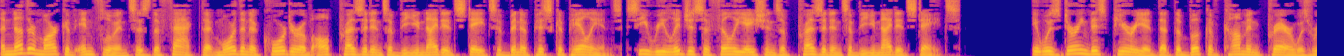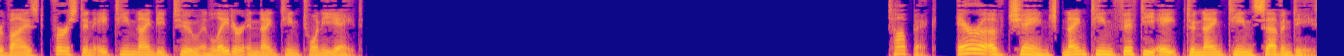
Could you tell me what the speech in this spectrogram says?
Another mark of influence is the fact that more than a quarter of all presidents of the United States have been Episcopalians see religious affiliations of presidents of the United States. It was during this period that the Book of Common Prayer was revised, first in 1892 and later in 1928. Topic: Era of Change 1958 to 1970s.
